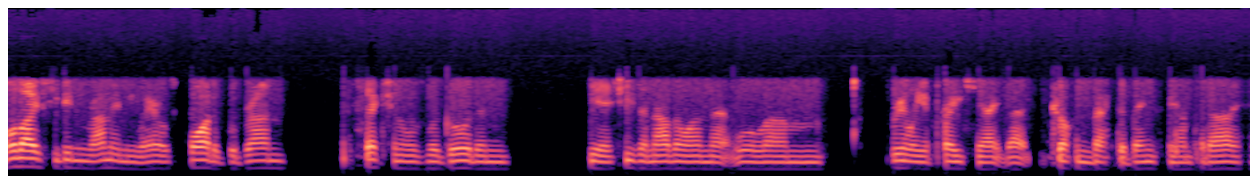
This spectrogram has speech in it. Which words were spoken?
although she didn't run anywhere, it was quite a good run. The sectionals were good, and yeah, she's another one that will um, really appreciate that dropping back to Bankstown today.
